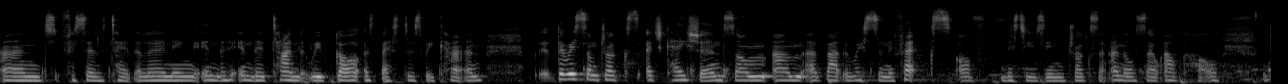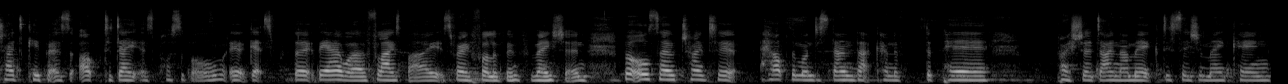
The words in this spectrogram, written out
and facilitate the learning in the, in the time that we've got as best as we can there is some drugs education, some um, about the risks and effects of misusing drugs and also alcohol, and try to keep it as up to date as possible. It gets the, the hour flies by; it's very full of information, but also trying to help them understand that kind of the peer pressure dynamic, decision making,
